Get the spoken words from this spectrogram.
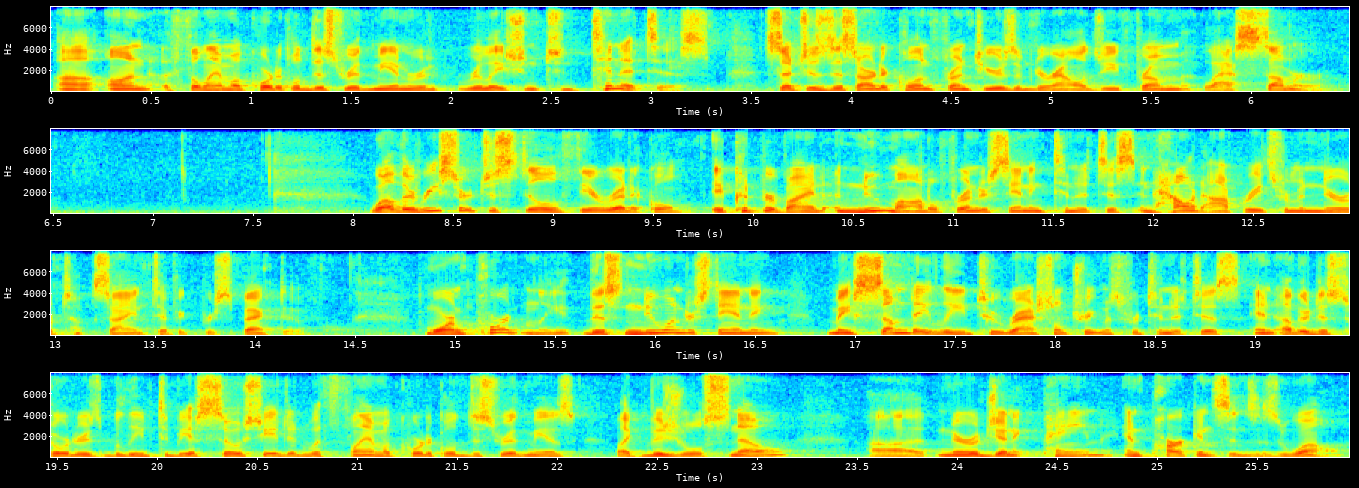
uh, on thalamocortical dysrhythmia in re relation to tinnitus, such as this article in Frontiers of Neurology from last summer. While the research is still theoretical, it could provide a new model for understanding tinnitus and how it operates from a neuroscientific perspective. More importantly, this new understanding may someday lead to rational treatments for tinnitus and other disorders believed to be associated with thalamocortical dysrhythmias like visual snow, uh, neurogenic pain, and Parkinson's as well.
